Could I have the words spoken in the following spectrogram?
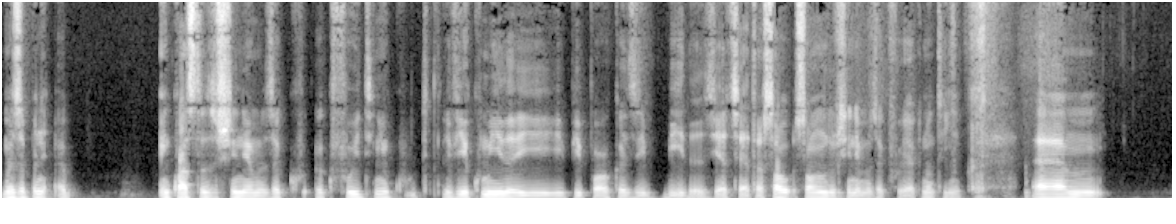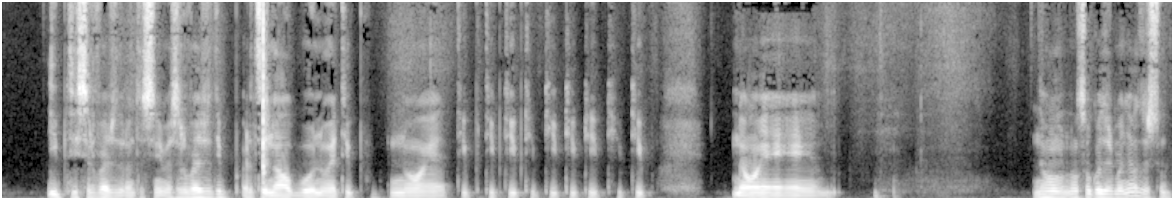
mas apanha, em quase todos os cinemas a, que, a que fui tinha, havia comida e pipocas e bebidas e etc. Só, só um dos cinemas a que fui é que não tinha. Um, e pedi cerveja durante o cinema. Cerveja tipo artesanal boa, não é tipo, não é tipo, tipo, tipo, tipo, tipo, tipo, tipo, tipo, tipo. Não é. Não, não são coisas manhosas, são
